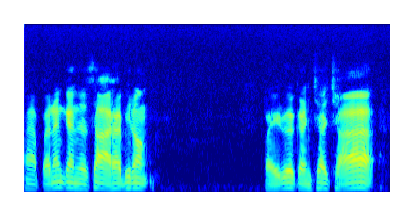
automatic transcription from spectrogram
อ่าไปนั่งกันจะซาครับพี่น้อง ไปด้วยกันช้าๆ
